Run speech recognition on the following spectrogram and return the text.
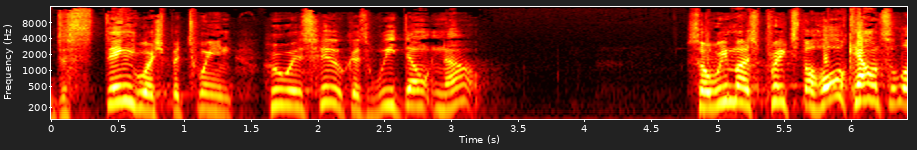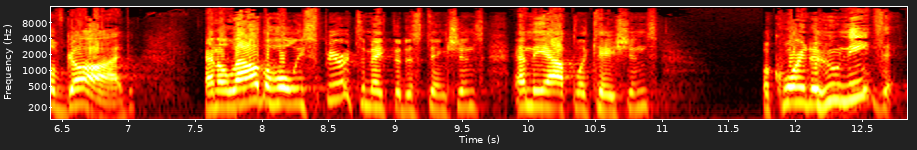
distinguish between who is who, because we don't know. So we must preach the whole counsel of God and allow the Holy Spirit to make the distinctions and the applications according to who needs it.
